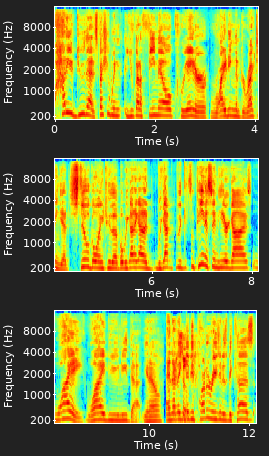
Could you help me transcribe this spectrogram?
how do you do that, especially when you've got a female creator writing and directing it, still going to the, but we gotta, gotta, we got to get some penis in here, guys. Why? Why do you need that? You know? And I think so- maybe part of the reason is because, uh,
